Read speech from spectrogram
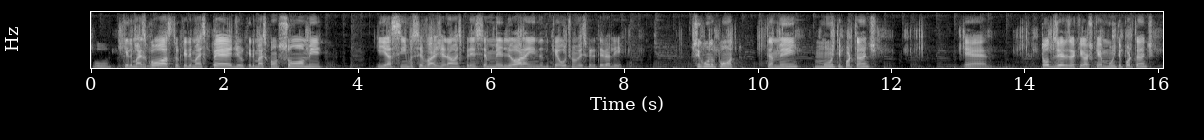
o que ele mais gosta, o que ele mais pede, o que ele mais consome, e assim você vai gerar uma experiência melhor ainda do que a última vez que ele teve ali. Segundo ponto, também muito importante, é, todos eles aqui eu acho que é muito importante,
